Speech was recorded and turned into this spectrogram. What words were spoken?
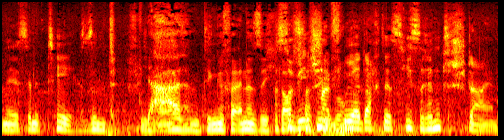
Nee, ist ja eine T. Sintflut. Ja, Dinge verändern sich. Das ist so wie ich mal früher dachte, es hieß Rindstein.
